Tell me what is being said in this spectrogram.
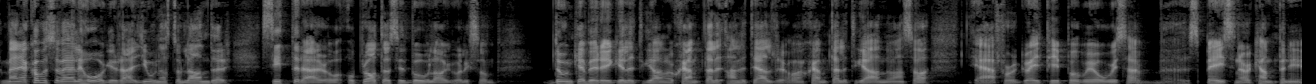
Men jag kommer så väl ihåg hur det här Jonas Norlander sitter där och, och pratar om sitt bolag och liksom dunkar med ryggen lite grann och skämtar, han är lite äldre och han skämtar lite grann och han sa Yeah, for great people we always have uh, space in our company.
